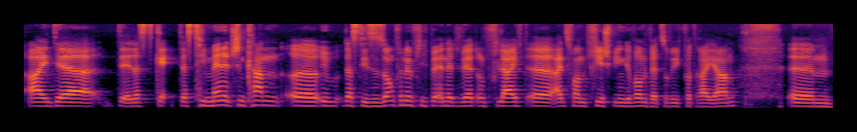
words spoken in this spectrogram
ein, der, der das, das Team managen kann, äh, dass die Saison vernünftig beendet wird und vielleicht äh, eins von vier Spielen gewonnen wird, so wie vor drei Jahren. Ähm,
